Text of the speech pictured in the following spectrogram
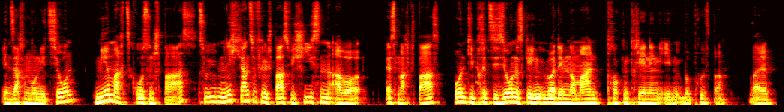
in Sachen Munition. Mir macht's großen Spaß zu üben. Nicht ganz so viel Spaß wie Schießen, aber es macht Spaß. Und die Präzision ist gegenüber dem normalen Trockentraining eben überprüfbar, weil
